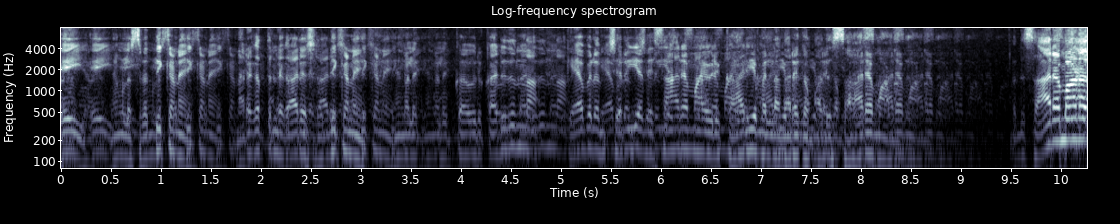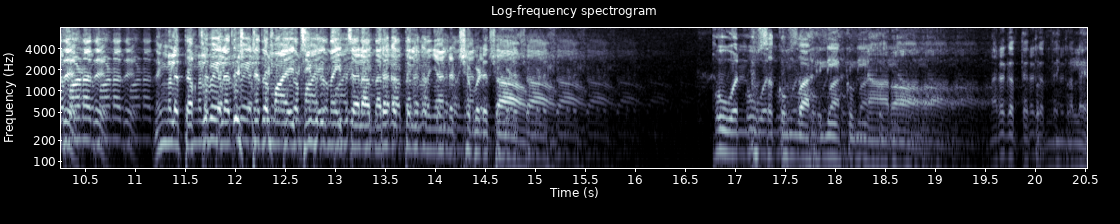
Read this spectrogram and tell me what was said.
ഏയ് ഞങ്ങൾ ശ്രദ്ധിക്കണേ. നരകത്തിന്റെ കാര്യം ശ്രദ്ധിക്കണേ. ഞങ്ങൾ ഞങ്ങൾക്ക് ഒരു കരുതുന്ന കേവലം ചെറിയ നിസാരമായ ഒരു കാര്യമല്ല നരകം. അത് സാരമാണ്. അത് സാരമാണത്. നിങ്ങൾ തക്കവയിൽ അധിഷ്ഠിതമായ ജീവിതം നയിച്ചാൽ ആ നരകത്തിൽ നിന്ന് ഞാൻ രക്ഷപ്പെടുത്താം. നരകത്തെ തൊട്ട് നിങ്ങളെ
